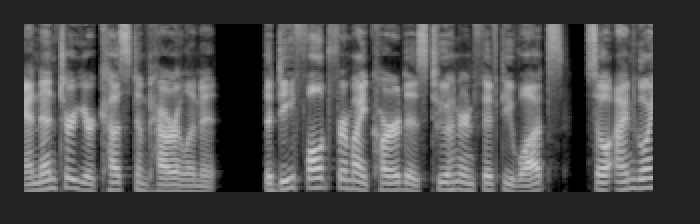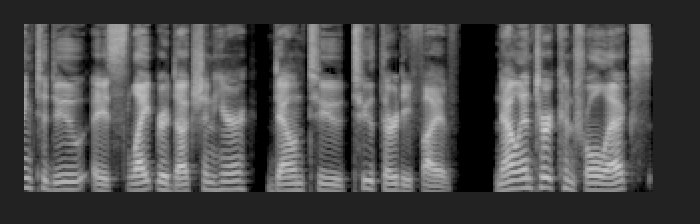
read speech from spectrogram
and enter your custom power limit. The default for my card is 250 watts, so I'm going to do a slight reduction here down to 235. Now enter Control X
